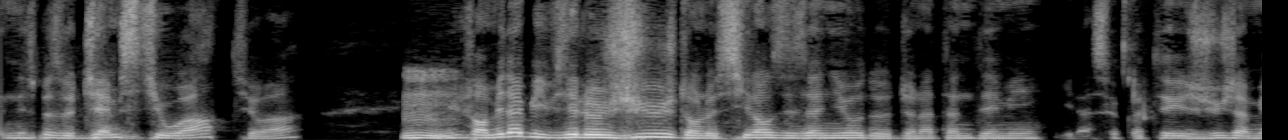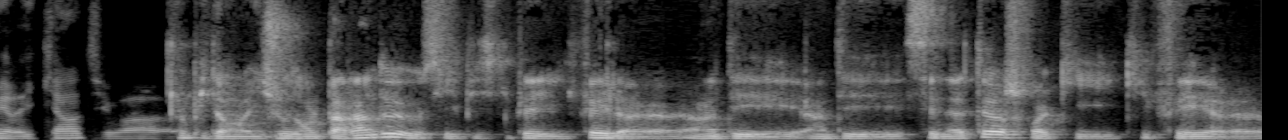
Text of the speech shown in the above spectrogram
une espèce de James Stewart, tu vois. Est formidable, il faisait le juge dans Le silence des agneaux de Jonathan Demme. Il a ce côté juge américain, tu vois. Et puis dans- il joue dans le Parrain 2 aussi, puisqu'il fait, il fait le- un, des, un des sénateurs, je crois, qui, qui, fait, euh,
